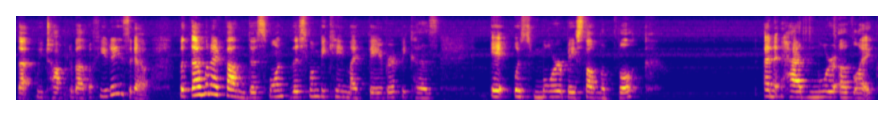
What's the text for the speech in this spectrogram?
that we talked about a few days ago. But then when I found this one, this one became my favorite because it was more based on the book and it had more of like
